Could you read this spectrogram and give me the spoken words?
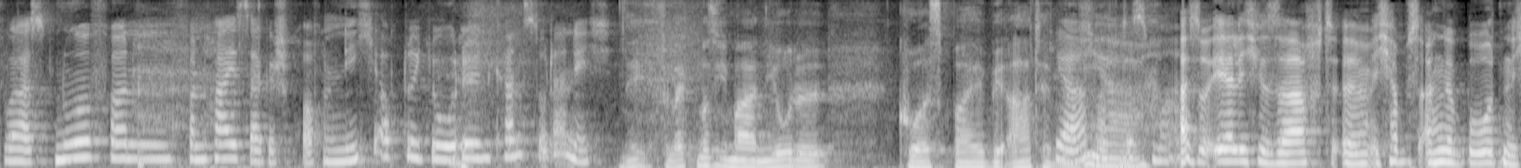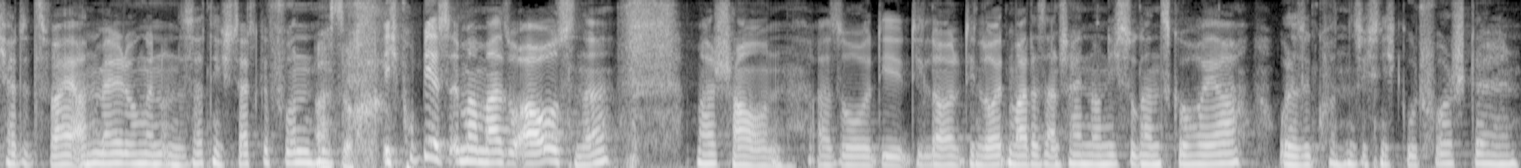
du hast nur von, von heiser gesprochen, nicht ob du jodeln kannst oder nicht. Nee, vielleicht muss ich mal einen Jodelkurs bei Beate Ja. machen. Mach ja. das mal. Also ehrlich gesagt, ähm, ich habe es angeboten, ich hatte zwei Anmeldungen und es hat nicht stattgefunden. Ach so. Ich probiere es immer mal so aus, ne? Mal schauen. Also die, die Leu den Leuten war das anscheinend noch nicht so ganz geheuer oder sie konnten sich nicht gut vorstellen.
